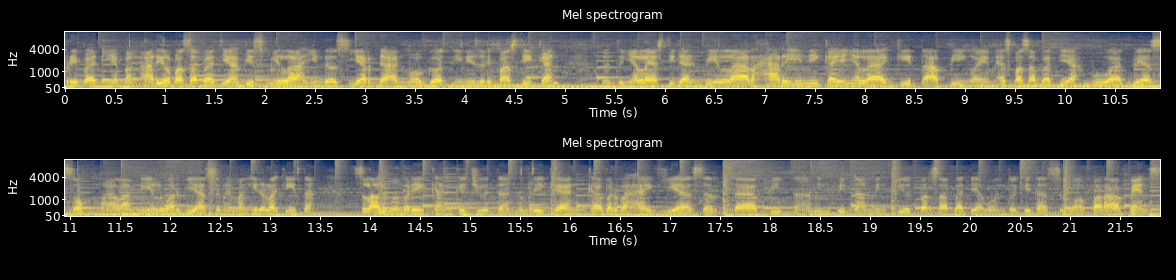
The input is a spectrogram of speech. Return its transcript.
pribadinya Bang Aril, persahabat ya, Bismillah, Indosiar dan Mogot. Ini sudah dipastikan Tentunya Lesti dan Bilar hari ini kayaknya lagi tapping OMS Pak Sahabat ya buat besok malam nih. Luar biasa memang idola kita selalu memberikan kejutan, memberikan kabar bahagia Serta vitamin-vitamin cute Pak Sahabat ya untuk kita semua para fans.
